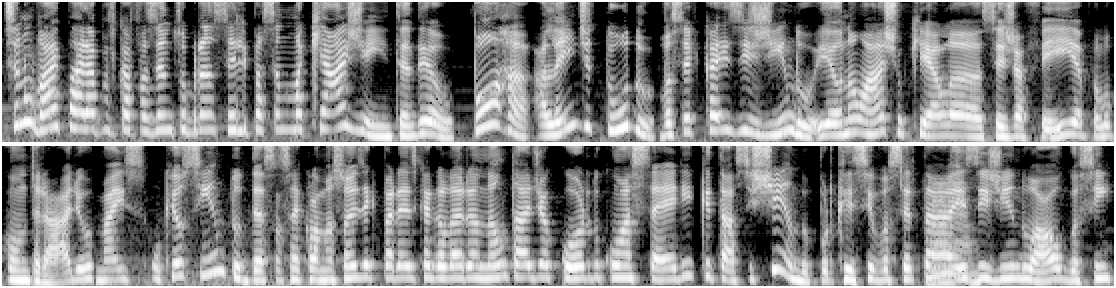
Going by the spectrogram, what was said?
Você não vai parar pra ficar fazendo sobrancelha e passando maquiagem, entendeu? Porra, além de tudo, você ficar exigindo. E eu não acho que ela seja feia, pelo contrário. Mas o que eu sinto dessas reclamações é que parece que a galera não tá de acordo com a série que tá assistindo. Porque se você tá Uhum. exigindo algo assim,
